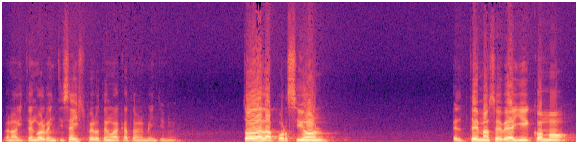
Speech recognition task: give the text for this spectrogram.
Bueno, ahí tengo el 26, pero tengo acá también 29. Toda la porción, el tema se ve allí como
